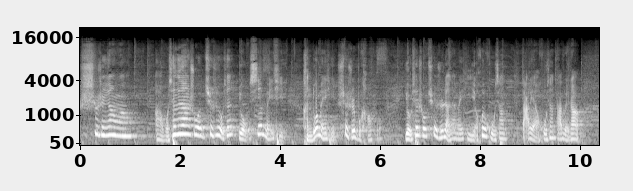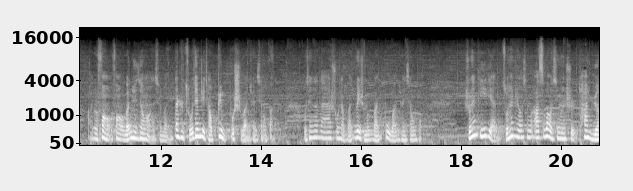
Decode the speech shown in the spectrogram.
是这样吗？啊，我先跟大家说，确实有些有些媒体，很多媒体确实不靠谱，有些时候确实两家媒体也会互相打脸、互相打嘴仗，啊，就是放放完全相反的新闻。但是昨天这条并不是完全相反，我先跟大家说一下完为什么完不完全相反。首先第一点，昨天这条新闻，阿斯报的新闻是它原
